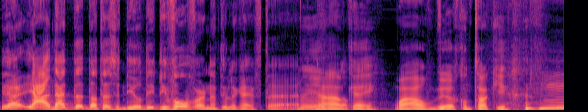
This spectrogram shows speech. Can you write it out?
ja, ja nou, dat is een deal die Devolver natuurlijk heeft. eh, ja, oké. heeft Wauw, werkcontractje.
